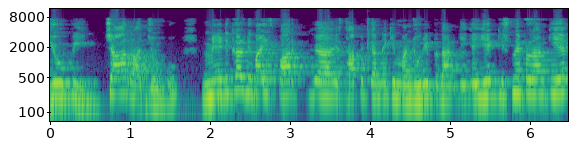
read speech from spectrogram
यूपी, चार राज्यों को। मेडिकल डिवाइस पार्क स्थापित करने की मंजूरी प्रदान की गई है। किसने प्रदान की है?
